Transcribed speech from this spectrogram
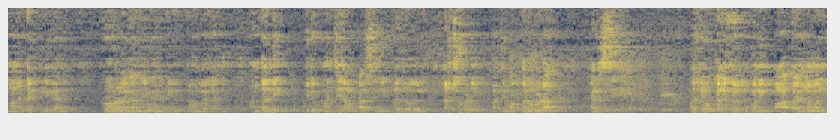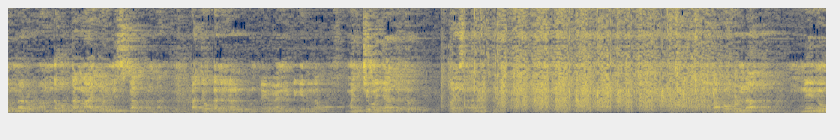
మన టెక్కిలి కానీ రూరల్ కానీ వెంకటగిరి టౌన్లో కానీ అందరినీ ఇది మంచి అవకాశం. ఈ ప్రజలు కష్టపడి ప్రతి ఒక్కరు కూడా కలిసి ప్రతి ఒక్కరిని కలుపుకొని పాత ఎంతమంది ఉన్నారు అందరూ ఒక్క నాయకుడు మిస్ కాకుండా ప్రతి ఒక్కరిని కలుపుకుంటే వెంకటగిరిలో మంచి మర్యాదతో వైఎస్ఆర్ తప్పకుండా నేను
